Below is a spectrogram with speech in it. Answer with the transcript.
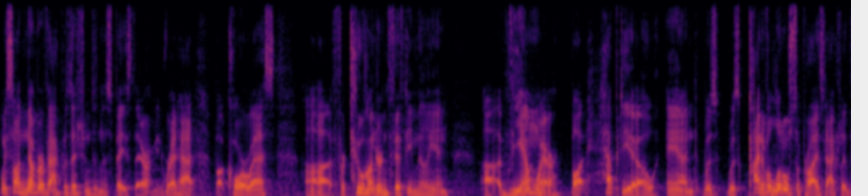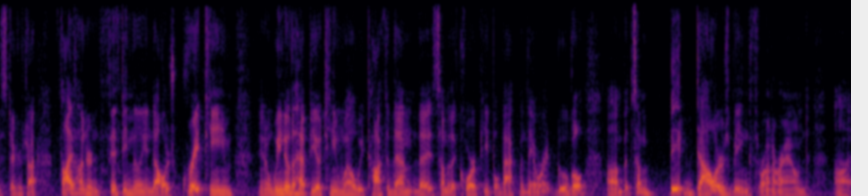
we saw a number of acquisitions in the space there. I mean, Red Hat bought CoreOS uh, for 250 million. Uh, VMware bought Heptio and was, was kind of a little surprised actually at the sticker shock. $550 million, great team. You know, we know the Heptio team well. We talked to them, the, some of the core people back when they were at Google, um, but some big dollars being thrown around uh,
